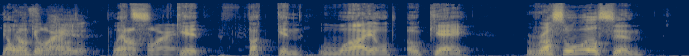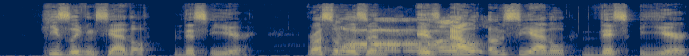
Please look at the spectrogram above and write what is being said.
Y'all Go want to get wild? it. Let's for it. get fucking wild. Okay. Russell Wilson, he's leaving Seattle this year. Russell Wilson is out of Seattle this year.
